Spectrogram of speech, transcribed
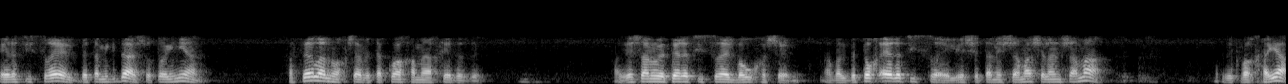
ארץ ישראל, בית המקדש, אותו עניין. חסר לנו עכשיו את הכוח המאחד הזה. אז יש לנו את ארץ ישראל, ברוך השם, אבל בתוך ארץ ישראל יש את הנשמה של הנשמה, זה כבר חיה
